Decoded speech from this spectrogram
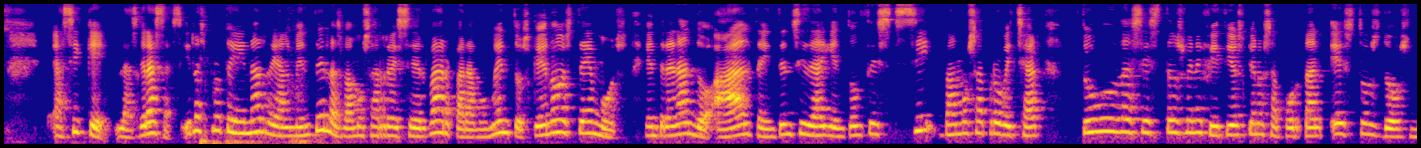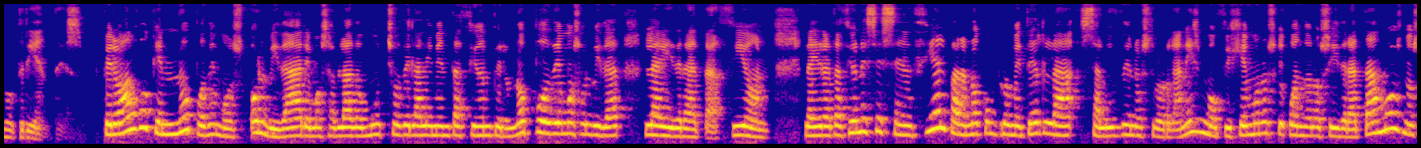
Así que las grasas y las proteínas realmente las vamos a reservar para momentos que no estemos entrenando a alta intensidad y entonces sí vamos a aprovechar todos estos beneficios que nos aportan estos dos nutrientes. Pero algo que no podemos olvidar, hemos hablado mucho de la alimentación, pero no podemos olvidar la hidratación. La hidratación es esencial para no comprometer la salud de nuestro organismo. Fijémonos que cuando nos hidratamos, no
